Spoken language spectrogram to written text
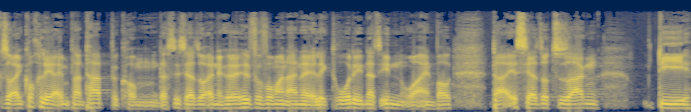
so ein Cochlea-Implantat bekommen, das ist ja so eine Hörhilfe, wo man eine Elektrode in das Innenohr einbaut. Da ist ja sozusagen die,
